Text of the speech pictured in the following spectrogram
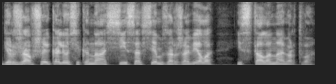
державшая колесико на оси, совсем заржавела и стала намертво.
